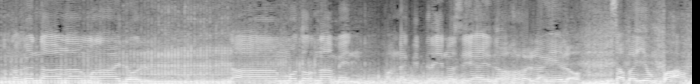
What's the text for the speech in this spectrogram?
Ang gaganda lang mga idol ng motor namin. Pag nagtitrino si idol lang ilo, sabay yung paa.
